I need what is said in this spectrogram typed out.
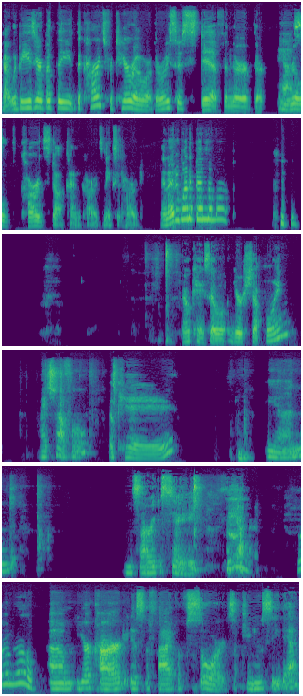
that would be easier. But the, the cards for tarot, they're always so stiff and they're, they're Yes. real card stock kind of cards. Makes it hard. And I don't want to bend them up. okay, so you're shuffling. I shuffled Okay. and I'm sorry to say Oh no. um, your card is the Five of Swords. Can you see that?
